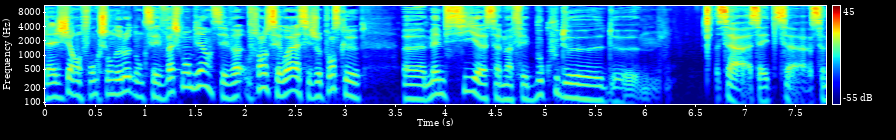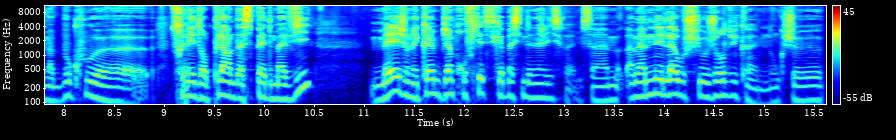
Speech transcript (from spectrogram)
d'agir en fonction de l'autre. Donc, c'est vachement bien. C'est, franchement, c'est, voilà, c'est, je pense que, euh, même si euh, ça m'a fait beaucoup de, de, ça, ça, ça, m'a beaucoup, euh, freiné dans plein d'aspects de ma vie. Mais j'en ai quand même bien profité de cette capacité d'analyse quand même. Ça m'a amené là où je suis aujourd'hui quand même. Donc je,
